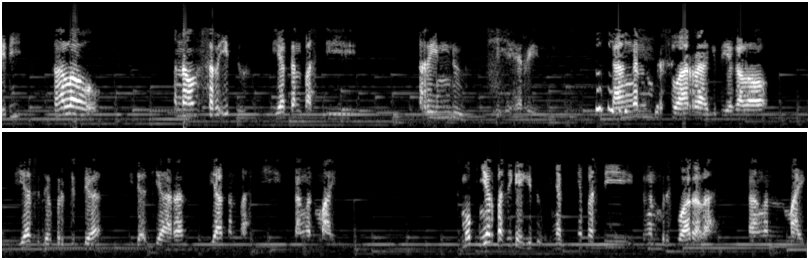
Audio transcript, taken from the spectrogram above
Jadi kalau announcer itu dia kan pasti rindu. Iya rindu. Kangen bersuara gitu ya. Kalau dia sudah berjeda tidak siaran dia akan pasti kangen mic semua penyiar pasti kayak gitu. Penyakitnya pasti kangen bersuara lah. Kangen mic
